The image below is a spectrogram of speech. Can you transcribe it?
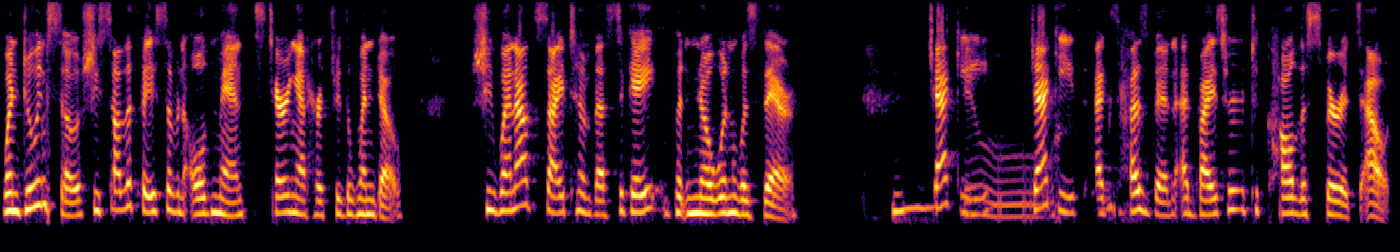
When doing so, she saw the face of an old man staring at her through the window. She went outside to investigate, but no one was there. Jackie, Ew. Jackie's ex-husband advised her to call the spirits out.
